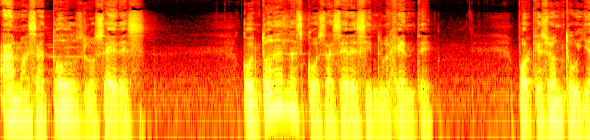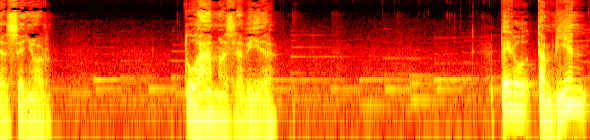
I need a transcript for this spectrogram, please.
Amas a todos los seres. Con todas las cosas eres indulgente, porque son tuyas, Señor. Tú amas la vida. Pero también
